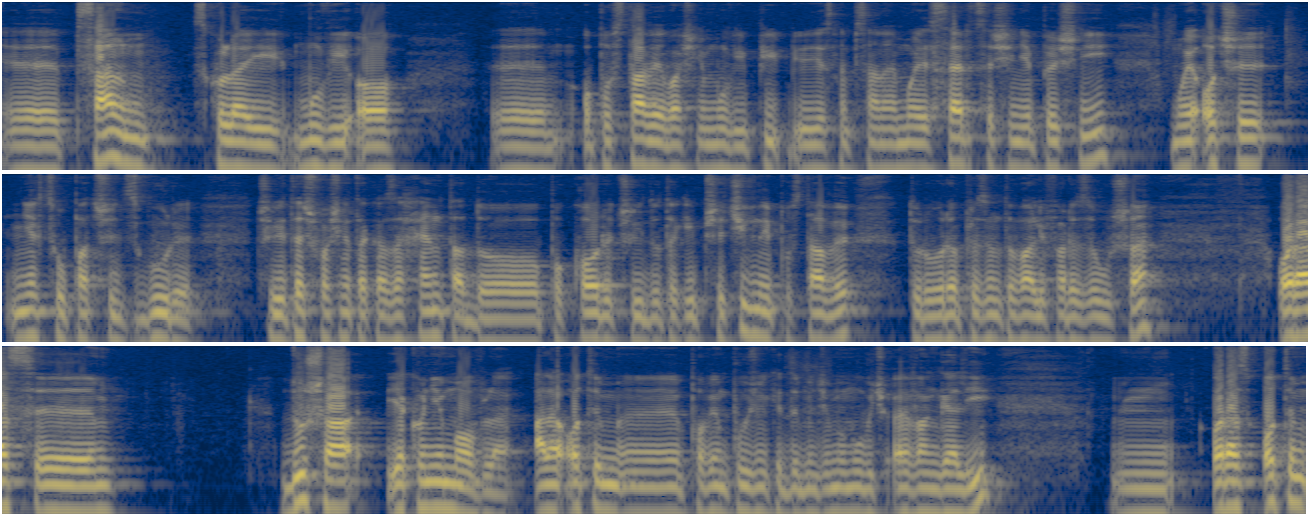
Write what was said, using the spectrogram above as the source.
Yy, Psalm z kolei mówi o, yy, o postawie, właśnie mówi, jest napisane moje serce się nie pyszni, moje oczy nie chcą patrzeć z góry. Czyli też właśnie taka zachęta do pokory, czyli do takiej przeciwnej postawy, którą reprezentowali faryzeusze oraz y, dusza jako niemowlę, ale o tym y, powiem później, kiedy będziemy mówić o Ewangelii. Mm, oraz o tym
